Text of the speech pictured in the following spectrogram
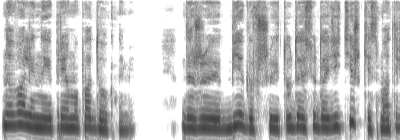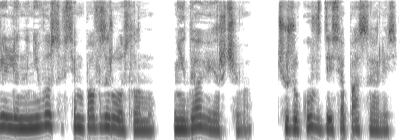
наваленные прямо под окнами. Даже бегавшие туда-сюда детишки смотрели на него совсем по-взрослому, недоверчиво. Чужаков здесь опасались.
